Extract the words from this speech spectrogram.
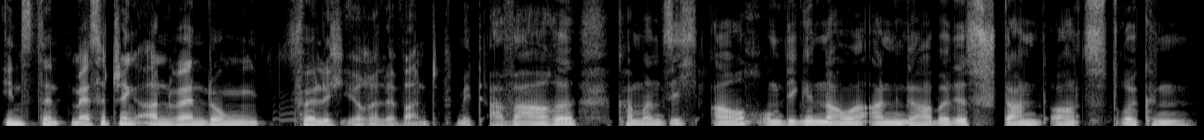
Instant Messaging-Anwendung völlig irrelevant. Mit Avare kann man sich auch um die genaue Angabe des Standorts drücken.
